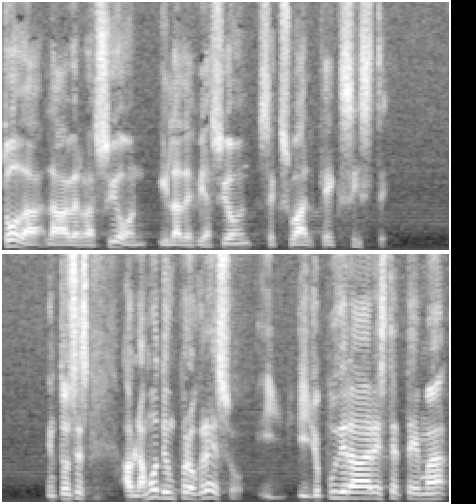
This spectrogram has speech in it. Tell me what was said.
toda la aberración y la desviación sexual que existe. Entonces, hablamos de un progreso y, yo pudiera dar este tema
